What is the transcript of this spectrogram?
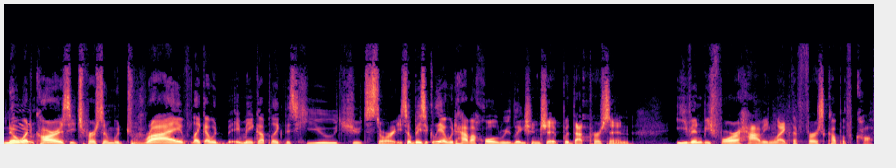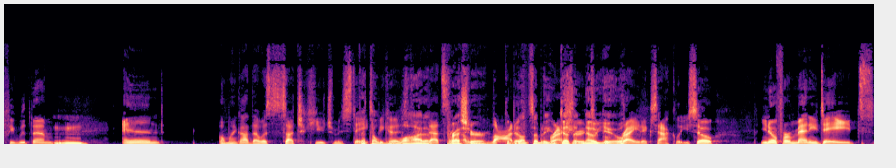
know what cars each person would drive. Like I would make up like this huge, huge story. So basically, I would have a whole relationship with that person, even before having like the first cup of coffee with them. Mm-hmm. And oh my god, that was such a huge mistake. That's a because lot of that's pressure a lot to put of on somebody who doesn't know you. Right, exactly. So, you know, for many dates,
